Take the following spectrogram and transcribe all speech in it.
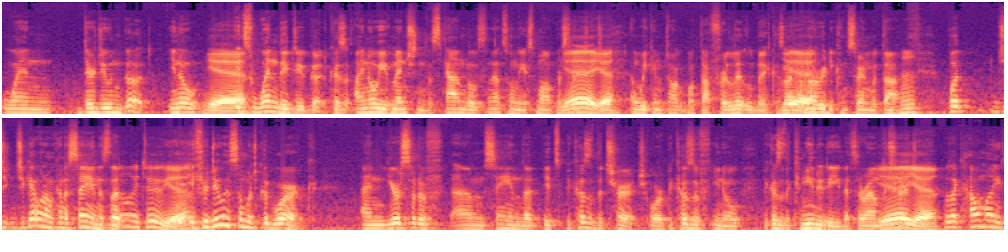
when they're doing good? You know, Yeah. it's when they do good. Because I know you've mentioned the scandals, and that's only a small percentage. yeah. yeah. And we can talk about that for a little bit, because I'm not really concerned with that. Mhm. But do, do you get what I'm kind of saying? Is that No, I do, yeah. if you're doing so much good work, and you're sort of um, saying that it's because of the church or because of you know because of the community that's around the church, yeah. but like how am I?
